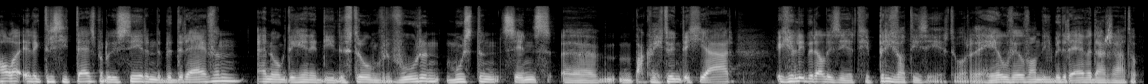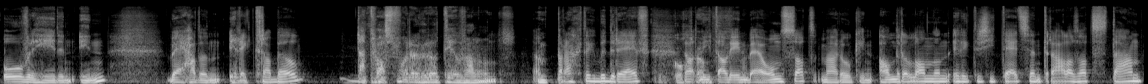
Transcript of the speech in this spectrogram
Alle elektriciteitsproducerende bedrijven en ook degenen die de stroom vervoeren, moesten sinds een pakweg 20 jaar geliberaliseerd, geprivatiseerd worden. Heel veel van die bedrijven, daar zaten overheden in. Wij hadden Electrabel, dat was voor een groot deel van ons een prachtig bedrijf dat niet alleen bij ons zat, maar ook in andere landen elektriciteitscentrales had staan.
